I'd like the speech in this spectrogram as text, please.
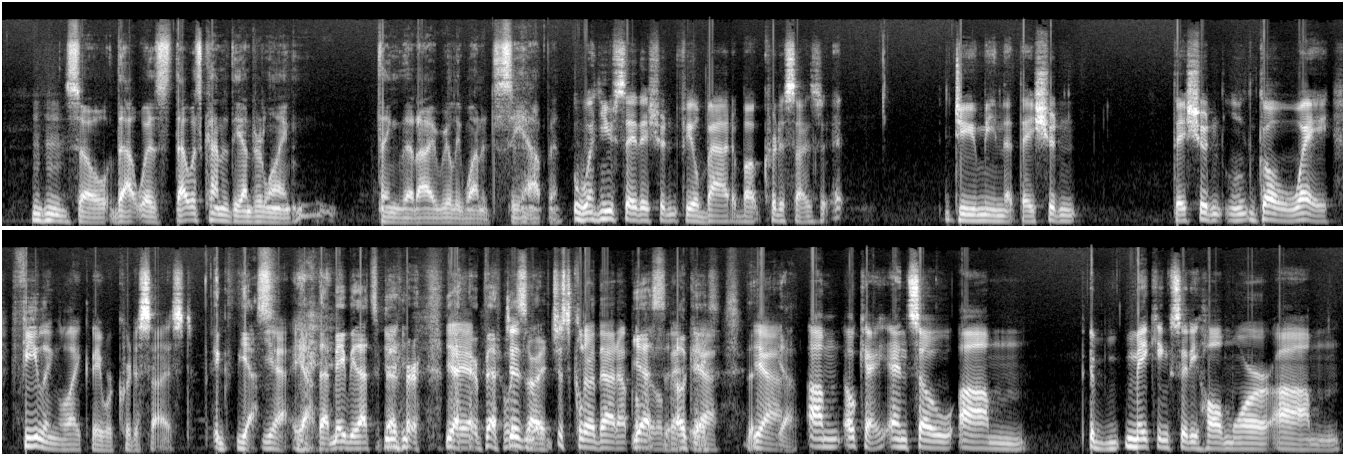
So that was that was kind of the underlying thing that I really wanted to see happen. when you say they shouldn't feel bad about criticizing, eh, do you mean that they shouldn't they shouldn't go away feeling like they were criticized? Yes. Yeah, Yeah. yeah. That maybe that's a better. yeah, better, yeah. better just, sorry. just clear that up Yes, a little bit. okay. Yeah, Th- yeah. yeah. Um, okay, and so um, making City Hall more um,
